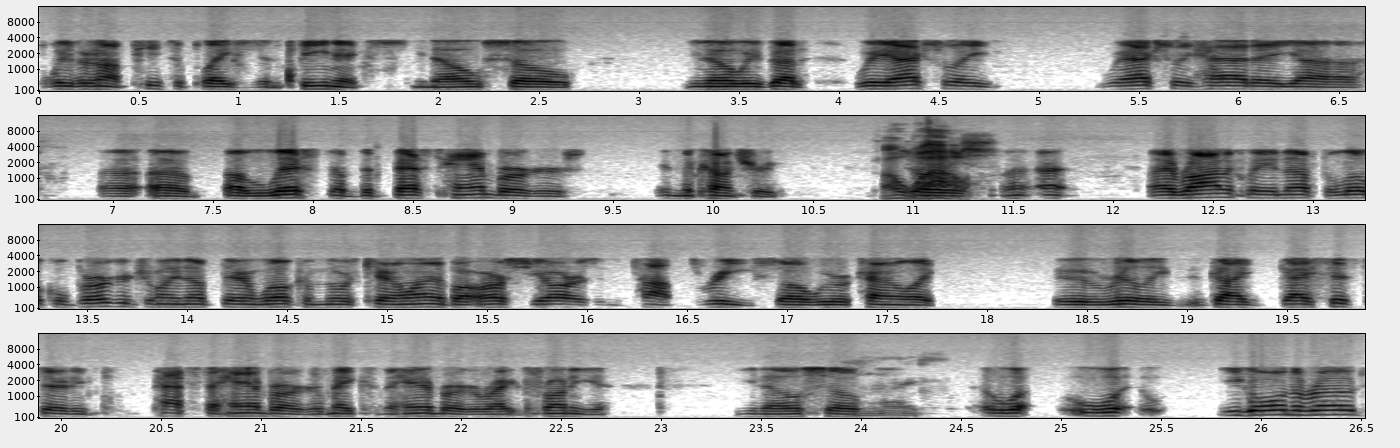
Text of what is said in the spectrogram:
believe it or not, pizza places in Phoenix. You know, so you know we've got we actually we actually had a uh, a, a, list of the best hamburgers in the country. Oh, wow. So, uh, uh, ironically enough, the local burger joint up there in Welcome, North Carolina, by RCR, is in the top three. So we were kind of like, it really, the guy guy sits there and he pats the hamburger, makes the hamburger right in front of you. You know, so what, what, you go on the road,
